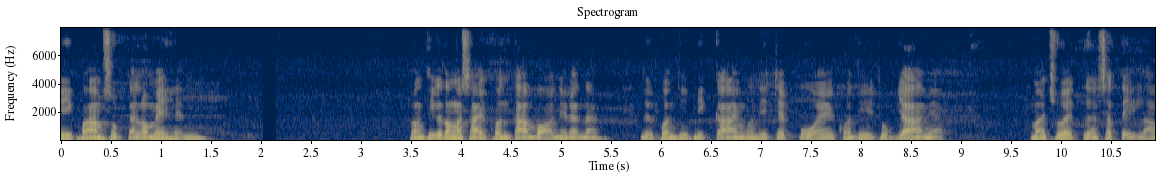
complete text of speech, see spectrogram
มีความสุขแต่เราไม่เห็น บางทีก็ต้องอาศัยคนตาบอดนี่แหละนะ หรือคนที่พิการ คนที่เจ็บป่วย คนที่ทุกข์ยากเนี่ย มาช่วยเตือนสติเรา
